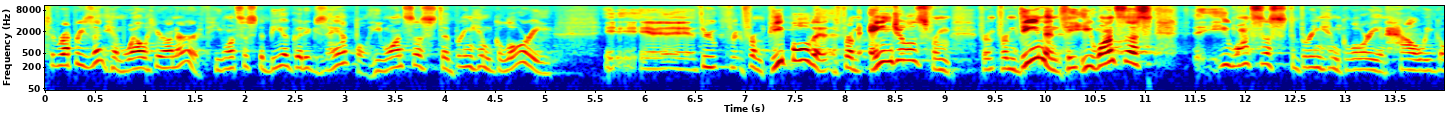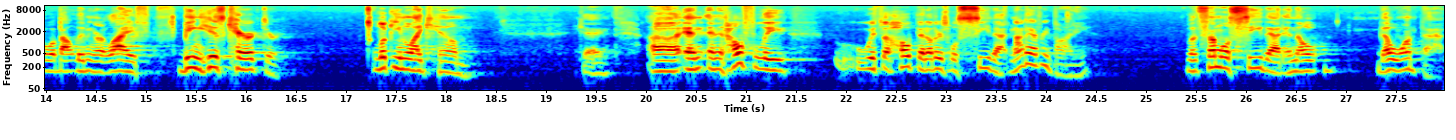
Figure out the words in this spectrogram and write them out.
to represent him well here on earth. He wants us to be a good example. He wants us to bring him glory eh, eh, through, from people, eh, from angels, from, from, from demons. He, he, wants us, he wants us to bring him glory in how we go about living our life being his character, looking like him. Okay? Uh, and, and hopefully, with the hope that others will see that. Not everybody, but some will see that and they'll, they'll want that.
